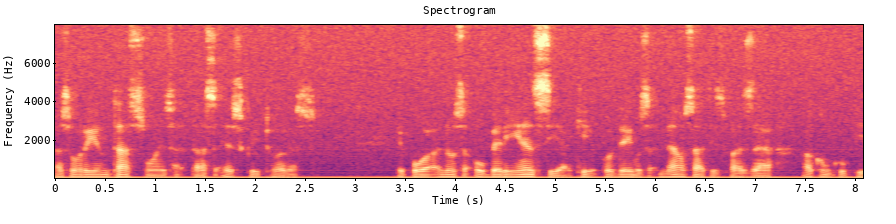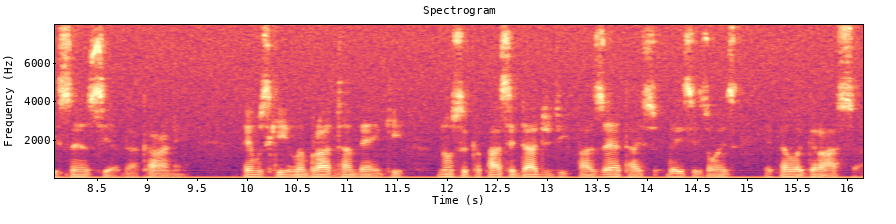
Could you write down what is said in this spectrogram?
as orientações das Escrituras. É por nossa obediência que podemos não satisfazer a concupiscência da carne. Temos que lembrar também que nossa capacidade de fazer tais decisões é pela graça.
